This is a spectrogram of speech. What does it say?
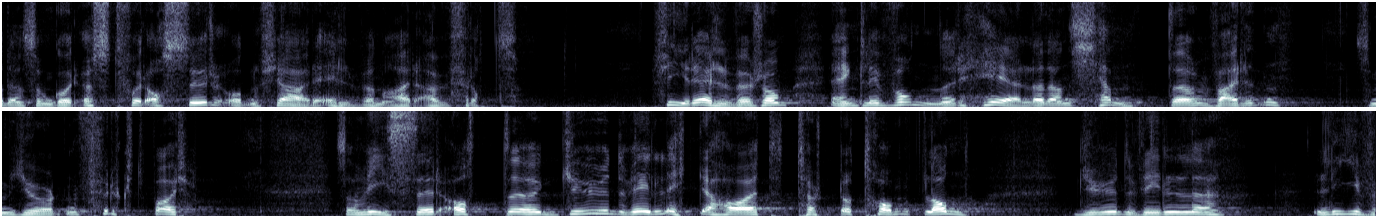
og den som går øst for Assur. Og den fjerde elven er Eufrat. Fire elver som egentlig vanner hele den kjente verden, som gjør den fruktbar. Som viser at uh, Gud vil ikke ha et tørt og tomt land. Gud vil uh, liv.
